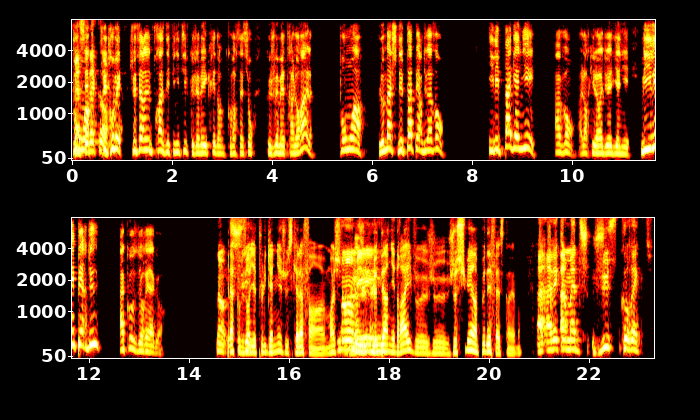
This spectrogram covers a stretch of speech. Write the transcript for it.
Pour moi, je vais, trouver, je vais faire une phrase définitive que j'avais écrite dans une conversation que je vais mettre à l'oral. Pour moi, le match n'est pas perdu avant. Il n'est pas gagné avant, alors qu'il aurait dû être gagné. Mais il est perdu à cause de Réagor. Non, que vous auriez pu le gagner jusqu'à la fin. Hein. Moi, le, dernier drive, je, suis un peu des fesses quand même. Avec un match juste correct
